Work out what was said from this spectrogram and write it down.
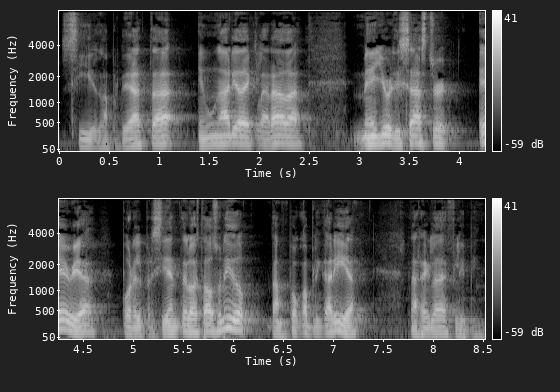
Si la propiedad está en un área declarada Major Disaster Area por el presidente de los Estados Unidos, tampoco aplicaría la regla de flipping.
